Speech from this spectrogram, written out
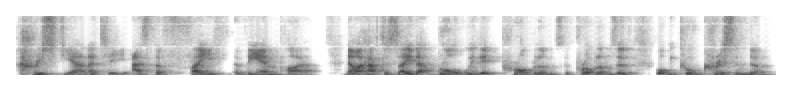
Christianity as the faith of the empire. Now, I have to say that brought with it problems, the problems of what we call Christendom.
